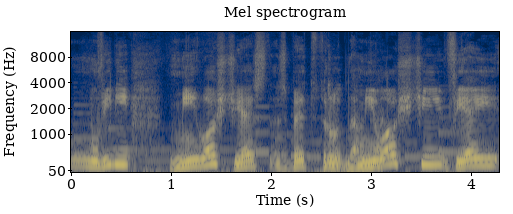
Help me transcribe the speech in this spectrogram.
mówili, miłość jest zbyt trudna. Tak. Miłości w jej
